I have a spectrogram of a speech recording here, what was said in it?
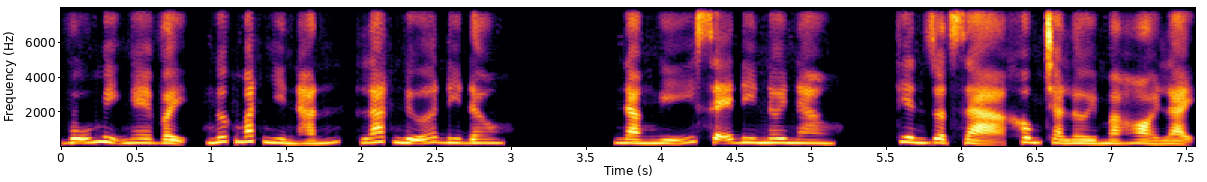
Vũ mị nghe vậy, ngước mắt nhìn hắn, lát nữa đi đâu? Nàng nghĩ sẽ đi nơi nào? Thiên ruột giả không trả lời mà hỏi lại,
